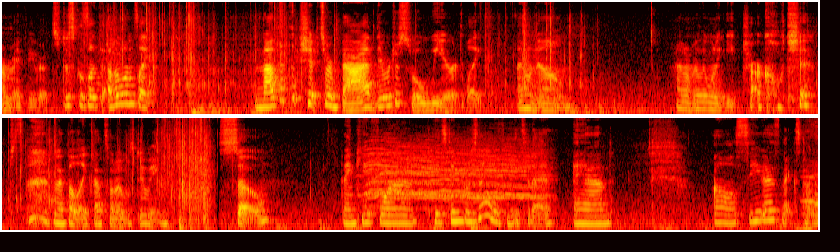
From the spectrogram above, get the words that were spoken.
are my favorites. Just cause like the other ones, like, not that the chips are bad, they were just so weird. Like, I don't know. I don't really want to eat charcoal chips. and I felt like that's what I was doing. So, thank you for tasting Brazil with me today. And I'll see you guys next time.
